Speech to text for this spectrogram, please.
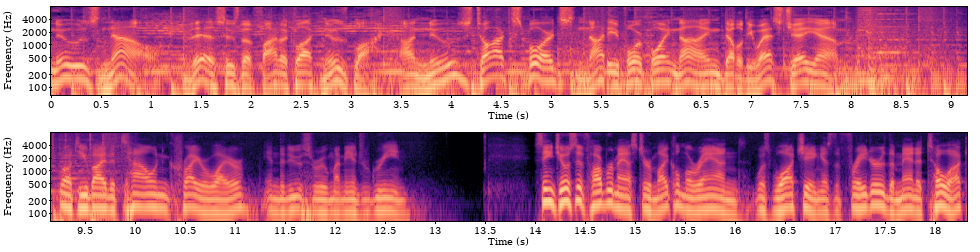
News Now. This is the 5 o'clock news block on News Talk Sports 94.9 WSJM. Brought to you by the Town Crier Wire. In the newsroom, I'm Andrew Green. St. Joseph Harbormaster Michael Moran was watching as the freighter, the Manitowoc,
